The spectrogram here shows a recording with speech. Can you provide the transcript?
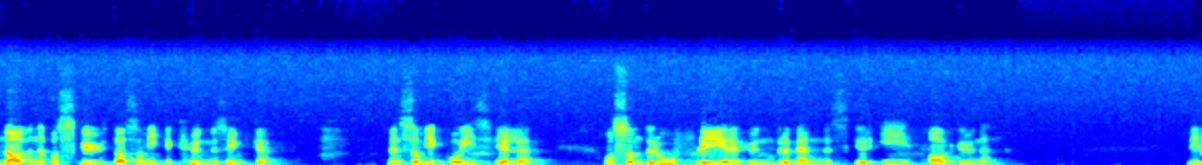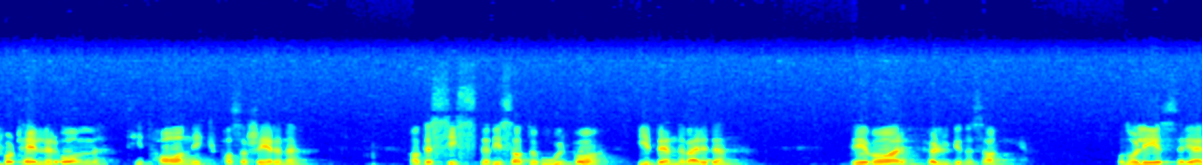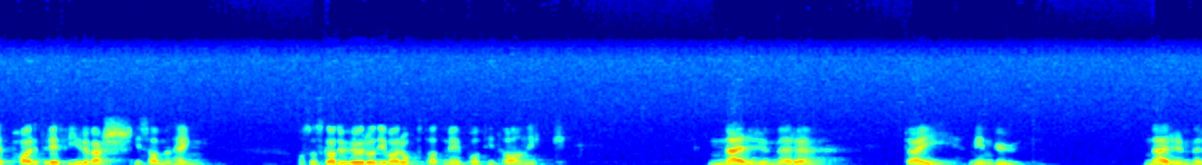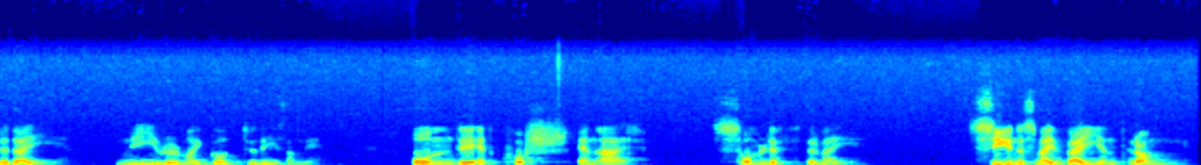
Navnet på skuta som ikke kunne synke, men som gikk på isfjellet, og som dro flere hundre mennesker i avgrunnen. De forteller om Titanic-passasjerene at det siste de satte ord på i denne verden, det var følgende sang. Og Nå leser jeg et par, tre, fire vers i sammenheng. Og så skal du høre hva de var opptatt med på Titanic. Nærmere deg, min Gud. Nærmere deg. Nearer my God to thee, sang de. Om det et kors enn er, som løfter meg, synes meg veien trang,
